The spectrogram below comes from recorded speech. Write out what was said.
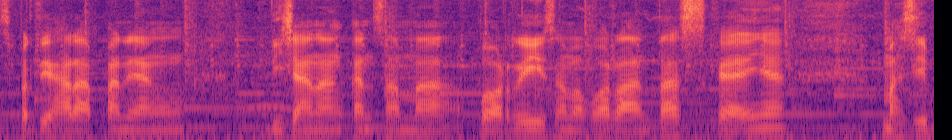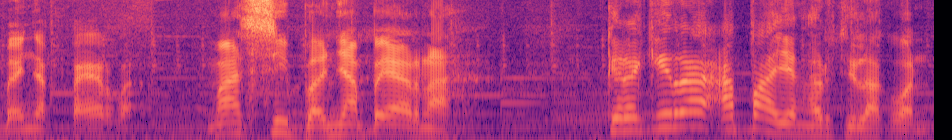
seperti harapan yang dicanangkan sama Polri sama Korlantas kayaknya masih banyak PR Pak. Masih banyak PR. Nah, kira-kira apa yang harus dilakukan?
